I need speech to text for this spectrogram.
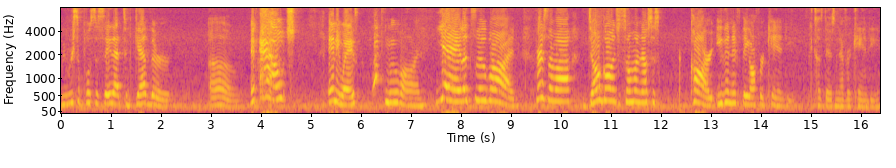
We were supposed to say that together. Oh. And ouch! Anyways, let's move on. Yay, let's move on. First of all, don't go into someone else's car even if they offer candy. Because there's never candy.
